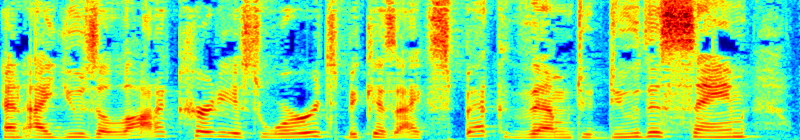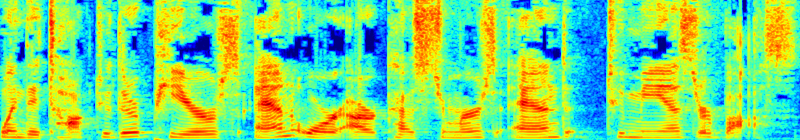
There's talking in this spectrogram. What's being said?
And I use a lot of courteous words because I expect them to do the same when they talk to their peers and or our customers and to me as their boss.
